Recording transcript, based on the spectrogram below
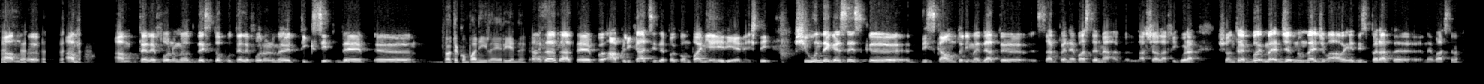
Am, am, am telefonul meu, desktop-ul telefonului meu e tixit de, Toate companiile aeriene. Da, da, da, de aplicații de pe companii aeriene, știi? Și unde găsesc uh, discounturi, imediat uh, sar pe nevastă mea, așa, la figurat. Și o întreb, băi, mergem, nu mergem? Wow, e disperată nevastă, nu?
